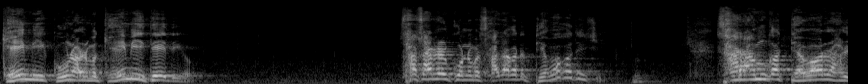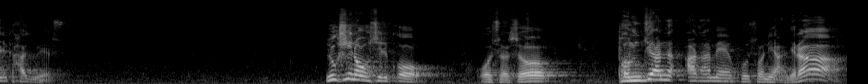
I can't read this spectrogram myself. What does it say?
개미 구원하려면 개미 돼야 돼요. 사자를 구원하면 사자가 대화가 되지. 사람과 대화를 하기 위해서. 육신의 옷을 입고 오셔서 범죄한 아담의 후손이 아니라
